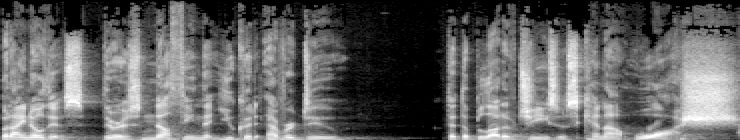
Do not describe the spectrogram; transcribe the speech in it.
But I know this there is nothing that you could ever do that the blood of Jesus cannot wash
